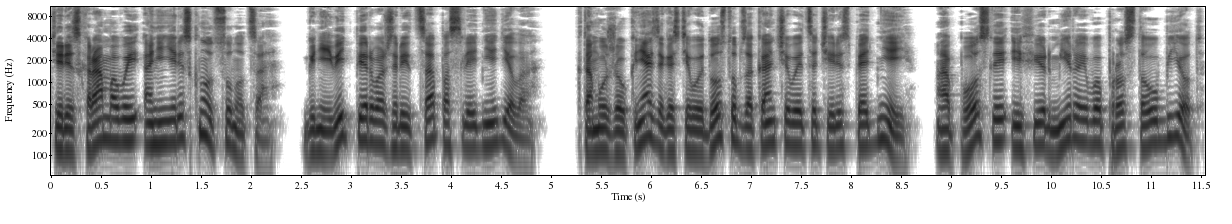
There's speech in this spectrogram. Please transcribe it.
Через храмовый они не рискнут сунуться. Гневить первожреца – последнее дело. К тому же у князя гостевой доступ заканчивается через пять дней, а после эфир мира его просто убьет.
